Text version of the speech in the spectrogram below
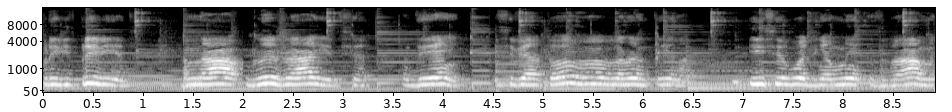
Привіт-привіт! Наближається День Святого Валентина. І сьогодні ми з вами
